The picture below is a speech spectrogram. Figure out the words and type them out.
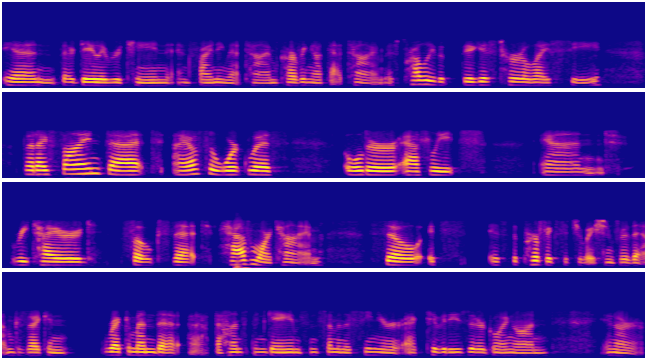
in their daily routine and finding that time, carving out that time is probably the biggest hurdle I see. But I find that I also work with older athletes and retired folks that have more time. So it's it's the perfect situation for them because I can recommend the uh, the Huntsman games and some of the senior activities that are going on in our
